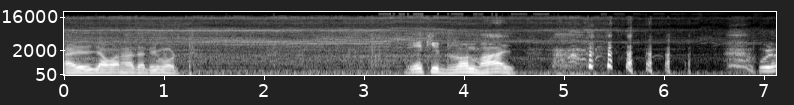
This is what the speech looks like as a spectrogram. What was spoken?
আর এই যে আমার হাতে রিমোট এ কি ড্রোন ভাই? উড়ে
